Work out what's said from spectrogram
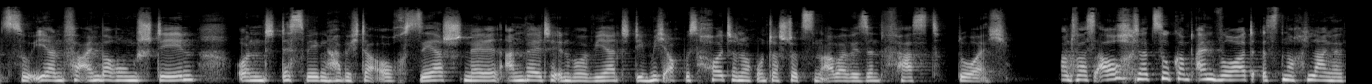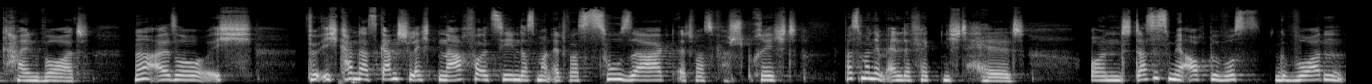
zu ihren Vereinbarungen stehen und deswegen habe ich da auch sehr schnell Anwälte involviert, die mich auch bis heute noch unterstützen, aber wir sind fast durch. Und was auch dazu kommt, ein Wort ist noch lange kein Wort. Ne, also ich ich kann das ganz schlecht nachvollziehen, dass man etwas zusagt, etwas verspricht, was man im Endeffekt nicht hält. Und das ist mir auch bewusst geworden,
